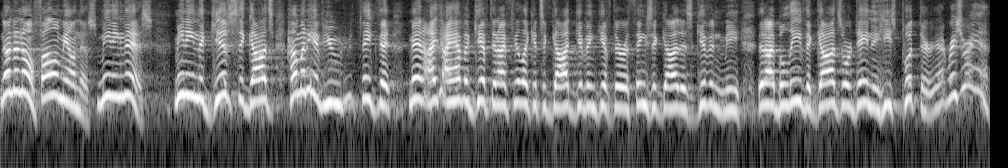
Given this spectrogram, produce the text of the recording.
No, no, no, follow me on this. Meaning this, meaning the gifts that God's, how many of you think that, man, I, I have a gift and I feel like it's a God given gift? There are things that God has given me that I believe that God's ordained and He's put there. Raise your hand.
